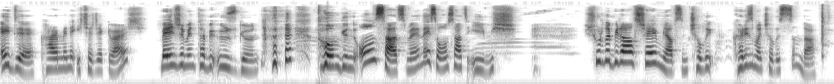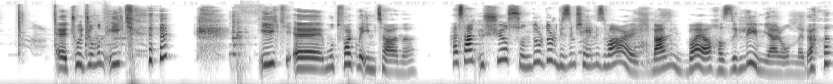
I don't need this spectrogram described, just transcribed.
Eddie, Carmen'e içecek ver. Benjamin tabi üzgün. Doğum günü 10 saat mi? Neyse 10 saat iyiymiş. Şurada biraz şey mi yapsın? Çalı karizma çalışsın da. Evet çocuğumun ilk ilk e, mutfakla imtihanı. Ha sen üşüyorsun. Dur dur bizim şeyimiz var. Ben baya hazırlıyım yani onlara.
